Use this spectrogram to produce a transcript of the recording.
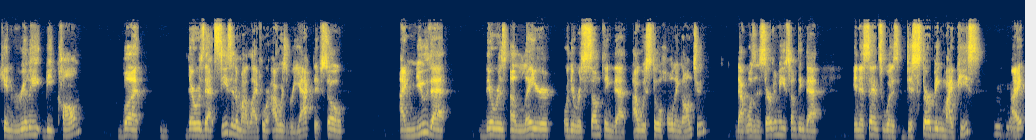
can really be calm, but there was that season in my life where I was reactive. So I knew that there was a layer or there was something that I was still holding on to that wasn't serving me, something that in a sense was disturbing my peace, mhm. right?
